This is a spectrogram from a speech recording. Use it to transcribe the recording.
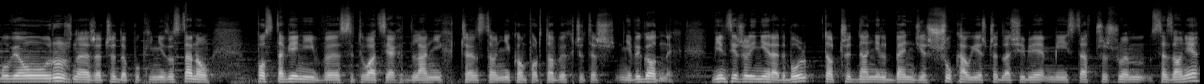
mówią różne rzeczy, dopóki nie zostaną postawieni w sytuacjach dla nich często niekomfortowych czy też niewygodnych. Więc jeżeli nie Red Bull, to czy Daniel będzie szukał jeszcze dla siebie miejsca w przyszłym sezonie,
